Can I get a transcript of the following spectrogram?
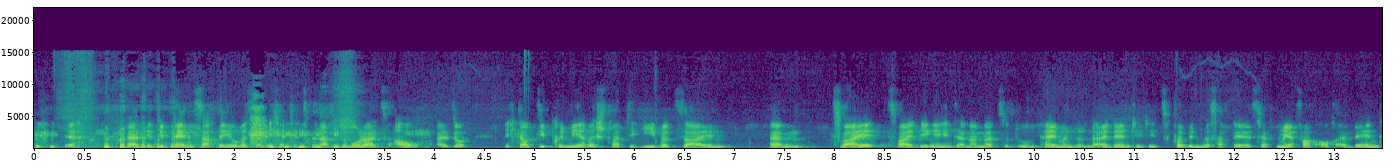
ja, it depends, sagt der Jurist, aber ich hätte jetzt gesagt, sowohl als auch. Also, ich glaube, die primäre Strategie wird sein, ähm, zwei, zwei Dinge hintereinander zu tun. Payment und Identity zu verbinden, das habt ihr jetzt ja mehrfach auch erwähnt.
